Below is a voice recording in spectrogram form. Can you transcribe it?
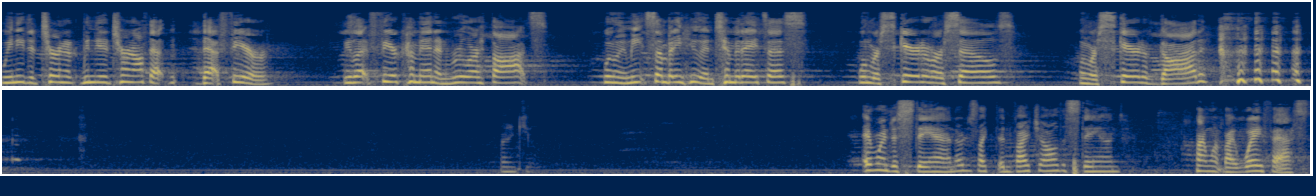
We need to turn it, we need to turn off that, that fear. We let fear come in and rule our thoughts. When we meet somebody who intimidates us, when we're scared of ourselves, when we're scared of God. Thank you. Everyone just stand. I would just like to invite you all to stand. Time went by way fast.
